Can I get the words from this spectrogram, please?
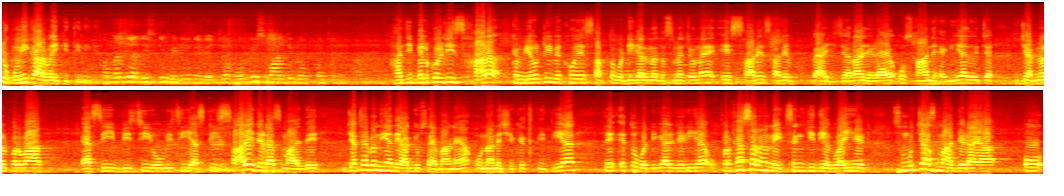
ਢੁਕਵੀਂ ਕਾਰਵਾਈ ਕੀਤੀ ਨਹੀਂ ਗਈ। ਬਾਬਾ ਜੀ ਅੱਜ ਇਸ ਦੀ ਮੀਟਿੰਗ ਦੇ ਵਿੱਚ ਹੋਰ ਵੀ ਸਮਾਜ ਦੇ ਲੋਕ ਪਹੁੰਚੇ ਨੇ। ਹਾਂਜੀ ਬਿਲਕੁਲ ਜੀ ਸਾਰਾ ਕਮਿਊਨਿਟੀ ਵੇਖੋ ਇਹ ਸਭ ਤੋਂ ਵੱਡੀ ਗੱਲ ਮੈਂ ਦੱਸਣਾ ਚਾਹੁੰਦਾ ਹੈ ਇਹ ਸਾਰੇ ਸਾਰੇ ਭਾਈਚਾਰਾ ਜਿਹੜਾ ਹੈ ਉਹ ਸਾਂਝ ਹੈਗੀ ਹੈ ਇਹਦੇ ਵਿੱਚ ਜਰਨਲ ਪਰਿਵਾਰ ਐਸਸੀ ਬੀਸੀ ਓਬੀਸੀ ਐਸਟੀ ਸਾਰੇ ਜਿਹੜਾ ਸਮਾਜ ਦੇ ਜਥੇਬੰਦੀਆਂ ਦੇ ਆਗੂ ਸਹਿਬਾਨ ਆ ਉਹਨਾਂ ਨੇ ਸ਼ਿਕਸਤ ਕੀਤੀ ਹੈ ਤੇ ਇਹ ਤੋਂ ਵੱਡੀ ਗੱਲ ਜਿਹੜੀ ਹੈ ਉਹ ਪ੍ਰੋਫੈਸਰ ਹਰਨੇਕ ਸਿੰਘ ਜੀ ਦੀ ਅਗਵਾਈ ਹੇਠ ਸਮੁੱਚਾ ਸਮਾਜ ਜਿਹੜਾ ਆ ਉਹ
